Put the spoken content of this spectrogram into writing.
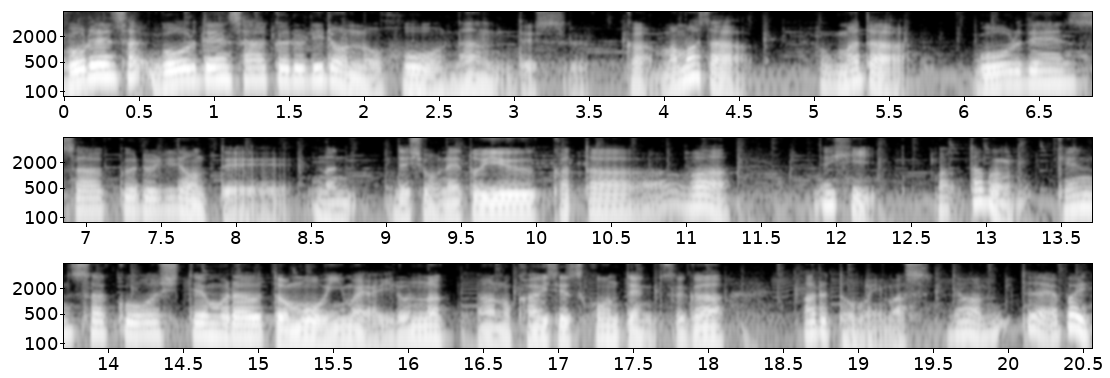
ゴールデンサゴールデンサークル理論の方なんですが、まあ、まだ、まだゴールデンサークル理論って何でしょうねという方は、ぜひ、まあ、多分検索をしてもらうと、もう今やいろんなあの解説コンテンツがあると思います。では、ただやっぱり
